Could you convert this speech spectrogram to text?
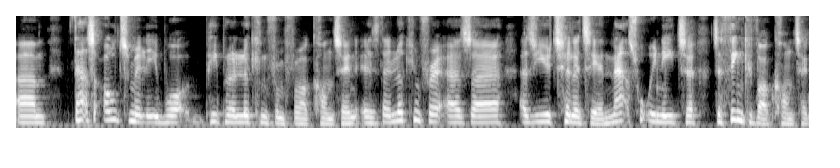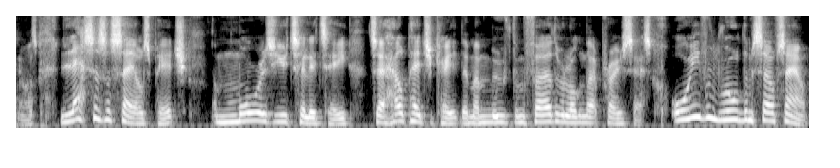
Um, that's ultimately what people are looking from from our content. Is they're looking for it as a as a utility, and that's what we need to to think of our content as less as a sales pitch and more as utility to help educate them and move them further along that process, or even rule themselves out.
